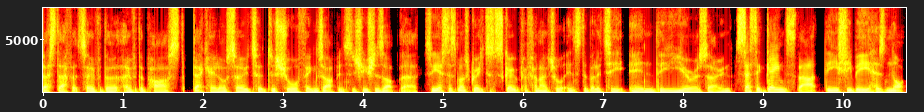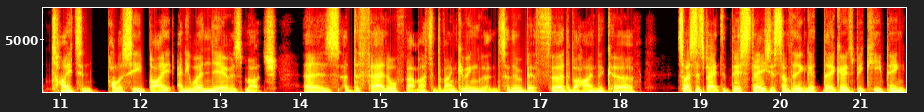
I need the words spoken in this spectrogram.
best efforts over the over the past decade or so to, to shore things up, institutions up there. So yes, there's much greater scope for financial instability in the eurozone. Set against that, the ECB has not tightened policy by anywhere near as much as uh, the Fed or, for that matter, the Bank of England. So they're a bit further behind the curve. So I suspect at this stage it's something that they're going to be keeping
